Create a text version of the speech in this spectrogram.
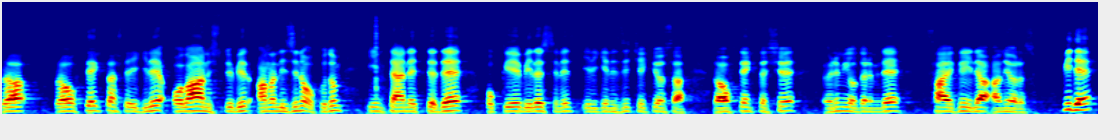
Ra- Rauf Denktaş'la ilgili olağanüstü bir analizini okudum. İnternette de okuyabilirsiniz ilginizi çekiyorsa. Rauf Denktaş'ı ölüm yıl dönümünde saygıyla anıyoruz. Bir de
